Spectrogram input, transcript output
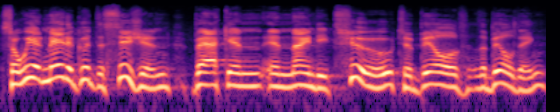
So we had made a good decision back in, in 92 to build the building.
